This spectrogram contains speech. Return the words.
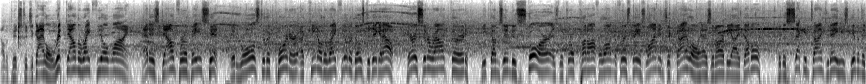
Now the pitch to Jagielo, ripped down the right field line. That is down for a base hit. It rolls to the corner. Aquino, the right fielder, goes to dig it out. Harrison around third. He comes in to score as the throw cut off along the first base line, and Jagielo has an RBI double. For the second time today, he's given the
